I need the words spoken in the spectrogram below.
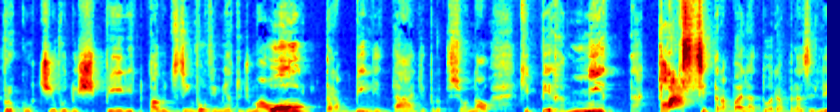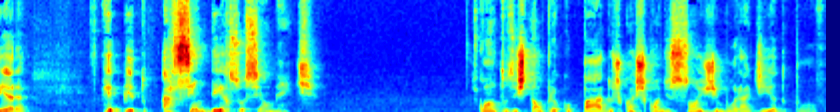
para o cultivo do espírito, para o desenvolvimento de uma outra habilidade profissional que permita a classe trabalhadora brasileira, repito, ascender socialmente. Quantos estão preocupados com as condições de moradia do povo?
